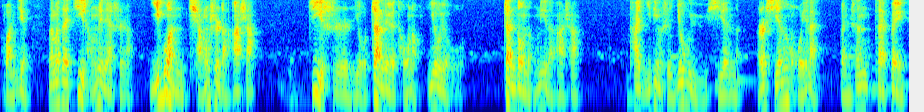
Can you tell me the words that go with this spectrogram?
环境，那么在继承这件事上，一贯强势的阿莎。既是有战略头脑又有战斗能力的阿莎，他一定是优于席恩的。而席恩回来，本身在被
